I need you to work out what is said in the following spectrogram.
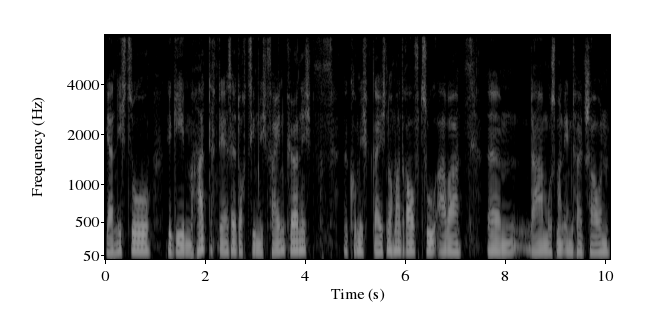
ja nicht so gegeben hat. Der ist ja doch ziemlich feinkörnig, da komme ich gleich nochmal drauf zu, aber ähm, da muss man eben halt schauen,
